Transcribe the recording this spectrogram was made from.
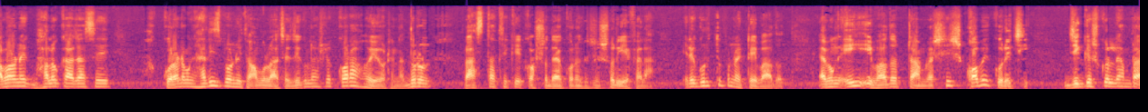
আবার অনেক ভালো কাজ আছে, কোরআন এবং হাদিস বর্ণিত আমল আছে, যেগুলো আসলে করা হয়ে ওঠে না। ধরুন, রাস্তা থেকে কষ্টদায়ক কোনো কিছু সরিয়ে ফেলা, এটা গুরুত্বপূর্ণ একটা ইবাদত। এবং এই ইবাদতটা আমরা শেষ কবে করেছি? জিজ্ঞেস করলে আমরা,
